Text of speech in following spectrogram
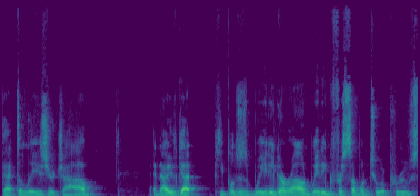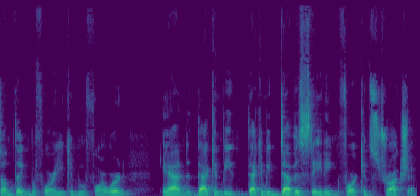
that delays your job. And now you've got people just waiting around, waiting for someone to approve something before you can move forward. And that can be that can be devastating for construction.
